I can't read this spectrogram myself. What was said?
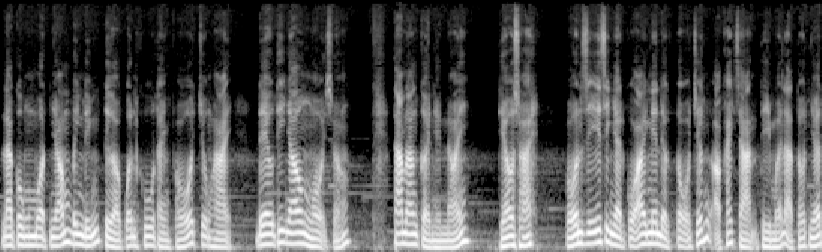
là cùng một nhóm binh lính từ quân khu thành phố Trung Hải đều thi nhau ngồi xuống. Tham năng cười nhìn nói, Thiếu soái vốn dĩ sinh nhật của anh nên được tổ chức ở khách sạn thì mới là tốt nhất.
